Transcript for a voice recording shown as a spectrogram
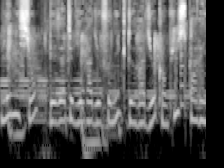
l'émission des ateliers radiophoniques de Radio Campus Paris.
